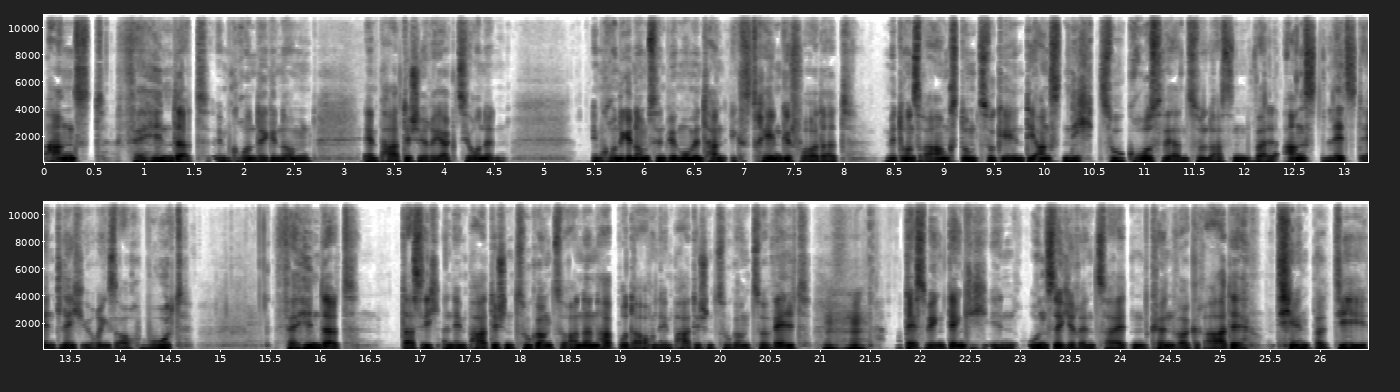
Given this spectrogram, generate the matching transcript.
Angst verhindert im Grunde genommen empathische Reaktionen. Im Grunde genommen sind wir momentan extrem gefordert, mit unserer Angst umzugehen, die Angst nicht zu groß werden zu lassen, weil Angst letztendlich, übrigens auch Wut, verhindert, dass ich einen empathischen Zugang zu anderen habe oder auch einen empathischen Zugang zur Welt. Mhm. Deswegen denke ich, in unsicheren Zeiten können wir gerade die Empathie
